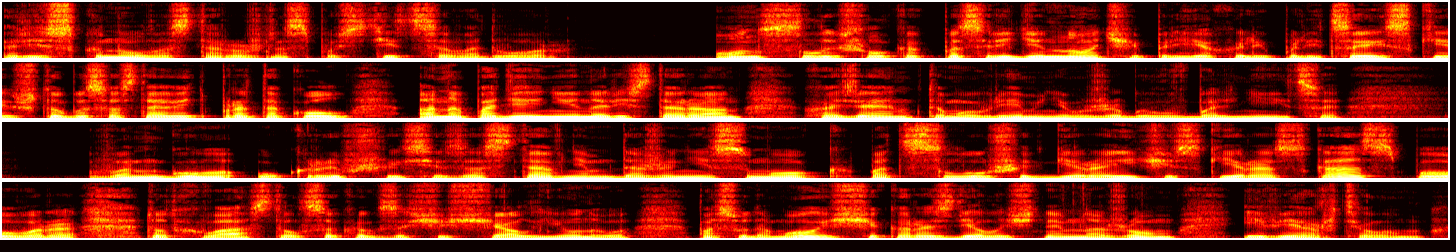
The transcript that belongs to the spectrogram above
рискнул осторожно спуститься во двор. Он слышал, как посреди ночи приехали полицейские, чтобы составить протокол о нападении на ресторан. Хозяин к тому времени уже был в больнице. Ван Го, укрывшийся за ставнем, даже не смог подслушать героический рассказ повара. Тот хвастался, как защищал юного посудомойщика разделочным ножом и вертелом —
